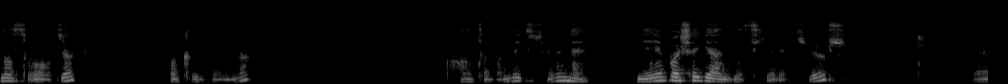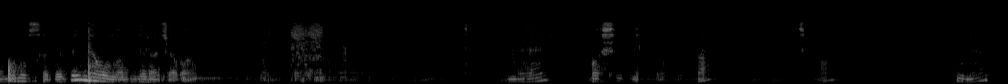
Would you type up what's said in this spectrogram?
nasıl olacak? Bakıldığında a tabanında x üzeri n. N'ye başa gelmesi gerekiyor. Yani bunun sebebi ne olabilir acaba? Ne başa geliyor burada. Logaritma. Yine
